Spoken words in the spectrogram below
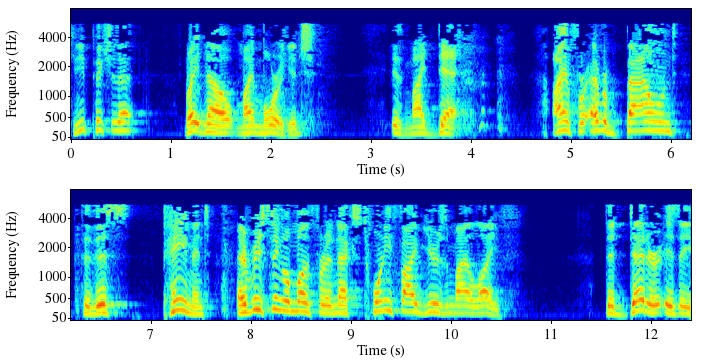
Can you picture that? Right now, my mortgage is my debt. I am forever bound to this payment every single month for the next 25 years of my life. The debtor is a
